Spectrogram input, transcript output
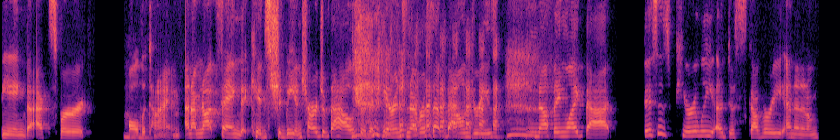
being the expert mm-hmm. all the mm-hmm. time. And I'm not saying that kids should be in charge of the house or that parents never set boundaries, nothing like that. This is purely a discovery and an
